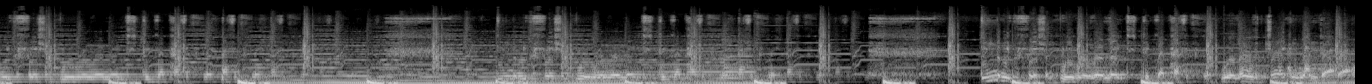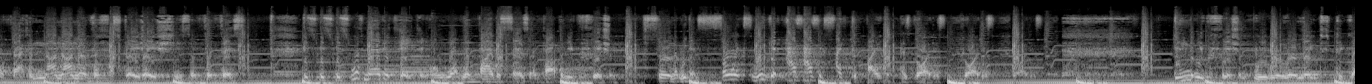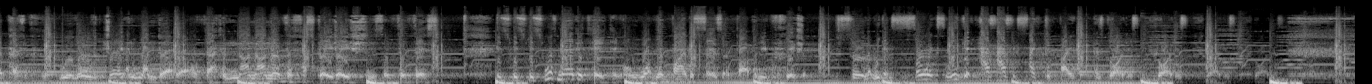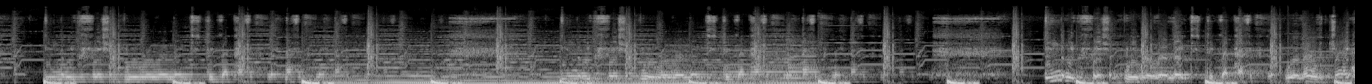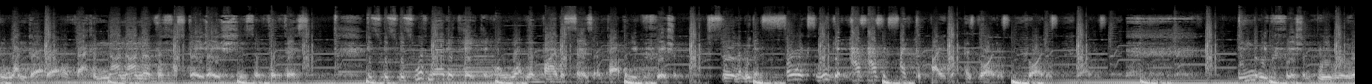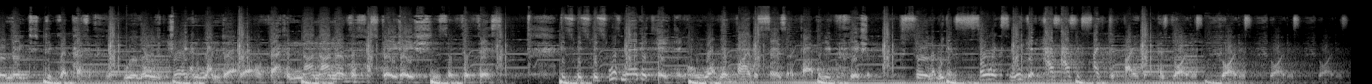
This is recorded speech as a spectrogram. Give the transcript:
In the new creation, we will relate to perfectly, perfectly. In the new creation, we will relate to the new we will all the joy and wonder of that, and none, none of the frustrations of the this. It's, it's, it's worth meditating on what the Bible says about the new creation, so that we get so ex- we get as, as excited by it as God is. God is. God is. In the new creation, we will relate to God perfectly, none, none of the frustrations of the this. It's, it's, it's worth meditating on what the Bible says about the new creation, so that we get so we get as, as excited by it as God is. God is. God is. God is. In the new creation, we will relate to God perfectly, perfectly, perfectly. In the new creation, will relate to God perfectly, perfectly, perfectly, perfectly. In the new creation, we will relate to God perfectly, with all the joy and wonder of that, and none, none of the frustrations of the. It's, worth meditating on what the Bible says about the new creation, so that we get so ex- we get as, as excited by it as God is. God is. God is. In the new creation, we will relate to God perfectly, all the joy and wonder of that, and none, none of the frustrations of the this. It's, it's, it's worth meditating on what the Bible says about the new creation, so that we get so ex- we get as, as excited by it as God is. God is. God is. God is.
